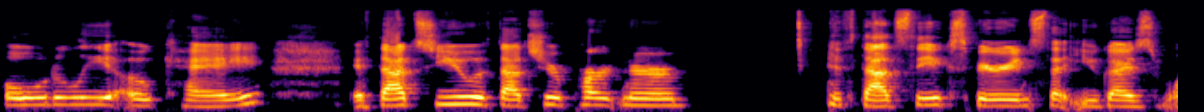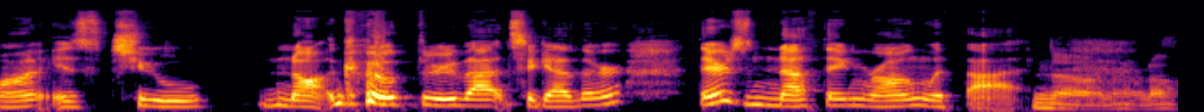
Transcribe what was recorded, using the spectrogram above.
totally okay. If that's you if that's your partner if that's the experience that you guys want is to not go through that together there's nothing wrong with that. No no no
